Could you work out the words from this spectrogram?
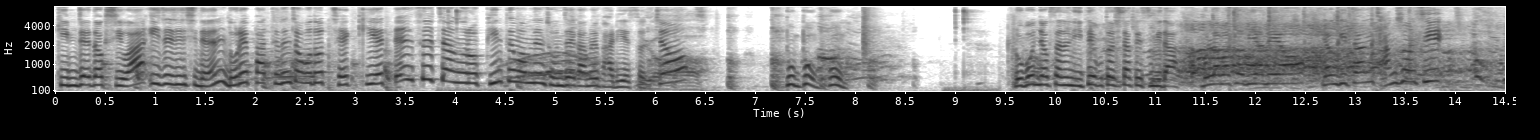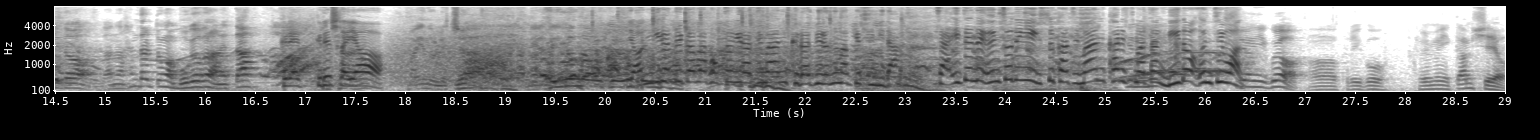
김재덕 씨와 이재진 씨는 노래 파트는 적어도 제키의 댄스짱으로 빈틈없는 존재감을 발휘했었죠. 붐붐붐. 로봇 역사는 이때부터 시작됐습니다. 몰라봐서 미안해요. 연기짱 장수원 씨. 나는 한 달 동안 목욕을 안 했다? 그래, 그랬어요. 많이 놀랬죠? 연기가 될까봐 걱정이라지만 그럴 필요는 없겠습니다. 자, 이제는 은초딩이 익숙하지만 카리스마짱 리더 은지원. 형이고요. 어 그리고 별명이 깜씨예요.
